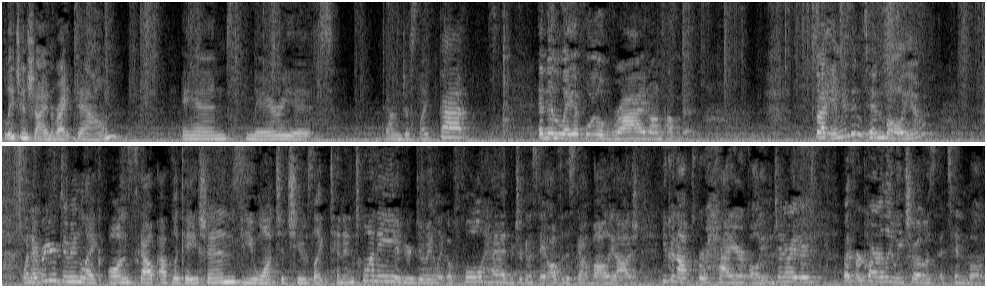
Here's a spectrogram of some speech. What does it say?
Bleach and Shine right down and marry it down just like that. And then lay a foil right on top of it. So I am using 10 volume. Whenever you're doing like on scalp applications, you want to choose like 10 and 20. If you're doing like a full head, but you're gonna stay off of the scalp balayage, you can opt for higher volume generators. But for Carly, we chose a 10 volume.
